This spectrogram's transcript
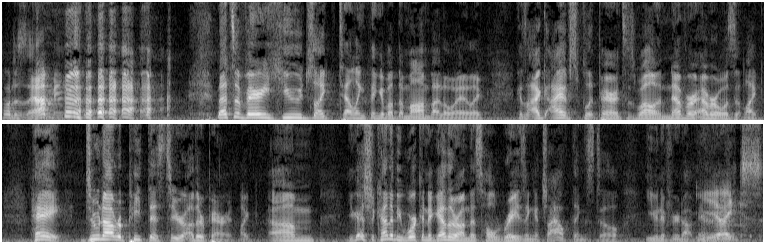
What does that mean? That's a very huge like telling thing about the mom, by the way. Like, because I I have split parents as well, and never ever was it like, hey, do not repeat this to your other parent. Like, um, you guys should kind of be working together on this whole raising a child thing still, even if you're not married. Yikes.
